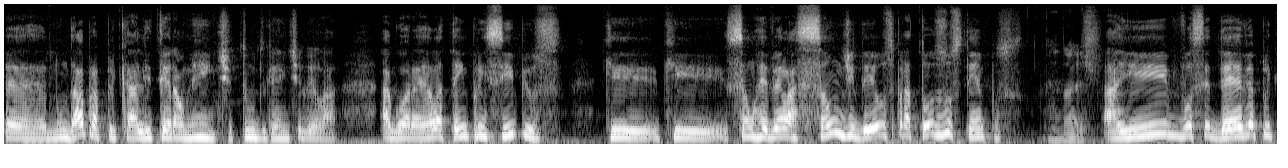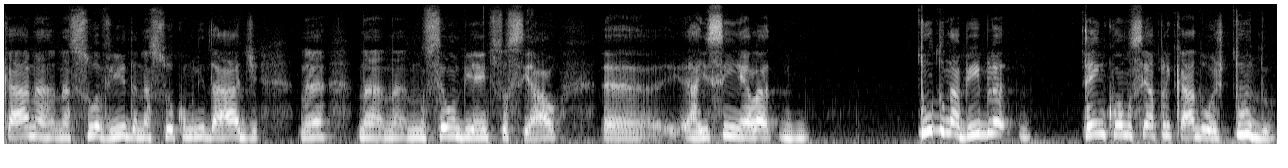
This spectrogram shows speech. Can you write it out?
é, não dá para aplicar literalmente tudo que a gente lê lá. Agora ela tem princípios que, que são revelação de Deus para todos os tempos. Verdade. Aí você deve aplicar na, na sua vida, na sua comunidade, né, na, na, no seu ambiente social. É, aí sim, ela tudo na Bíblia tem como ser aplicado hoje, tudo,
